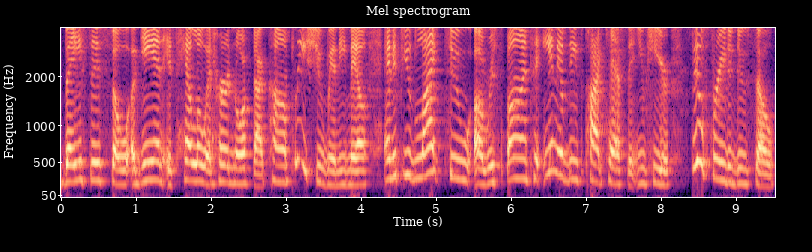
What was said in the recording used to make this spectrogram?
basis. So again, it's hello at herdnorth.com. Please shoot me an email. And if you'd like to uh, respond to any of these podcasts that you hear, feel free to do so.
